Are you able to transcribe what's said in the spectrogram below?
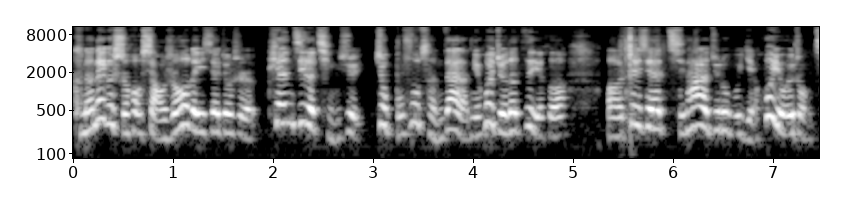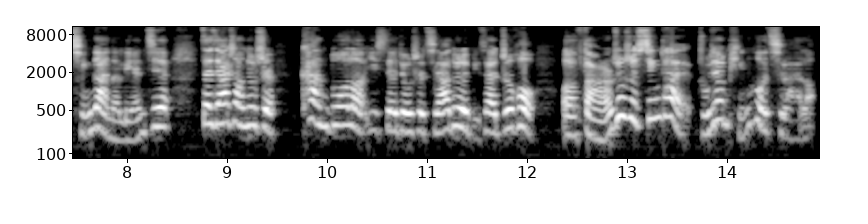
可能那个时候小时候的一些就是偏激的情绪就不复存在了，你会觉得自己和呃这些其他的俱乐部也会有一种情感的连接，再加上就是看多了一些就是其他队的比赛之后，呃，反而就是心态逐渐平和起来了。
